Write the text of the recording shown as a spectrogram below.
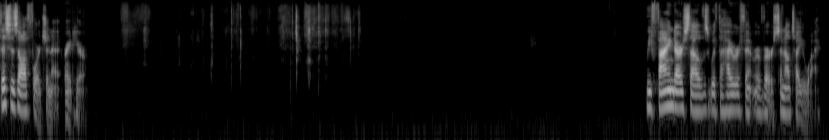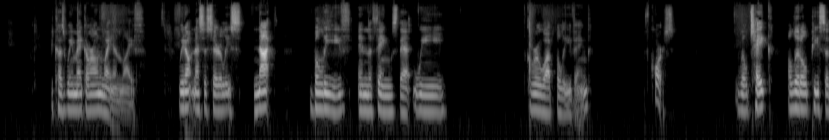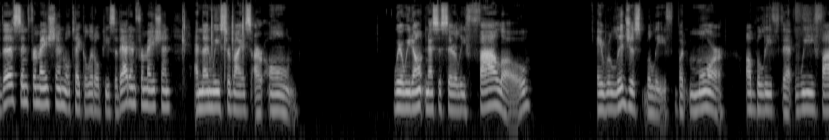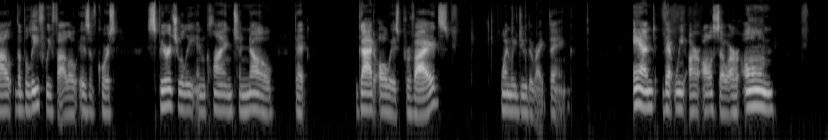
This is all fortunate right here. we find ourselves with the Hierophant reverse, and I'll tell you why. Because we make our own way in life. We don't necessarily not believe in the things that we grew up believing. Course. We'll take a little piece of this information, we'll take a little piece of that information, and then we surmise our own where we don't necessarily follow a religious belief, but more a belief that we follow, the belief we follow is, of course, spiritually inclined to know that God always provides when we do the right thing. And that we are also our own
